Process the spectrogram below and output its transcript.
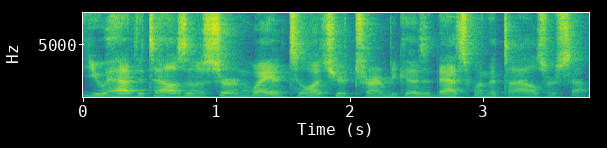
you have the tiles in a certain way until it's your turn because that's when the tiles are set.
